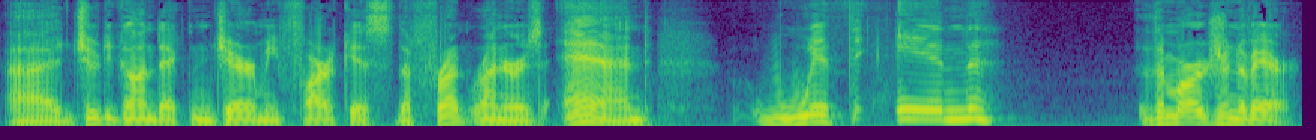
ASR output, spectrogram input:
Uh, Jyoti Gondek and Jeremy Farkas, the front runners, and within the margin of error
